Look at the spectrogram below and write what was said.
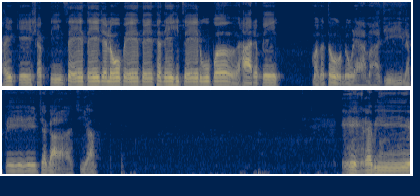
ऐके शक्तीचे तेज लोपे तेथ देहीचे रूप हारपे. मग तो डोळ्या माझी लपे जगाचिया. एरवी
